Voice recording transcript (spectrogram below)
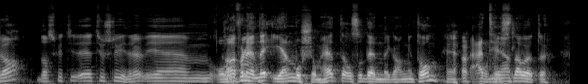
Bra. Da skal vi tusle videre. Vi, um, kan jeg få nevne én morsomhet også denne gangen, Tom? Ja, det er Tesla, vet du.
